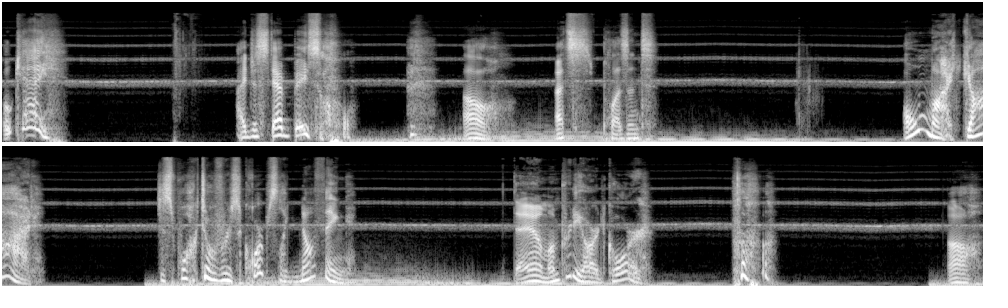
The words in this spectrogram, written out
Okay. I just stabbed Basil. oh, that's pleasant. Oh my god! Just walked over his corpse like nothing. Damn, I'm pretty hardcore. oh.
